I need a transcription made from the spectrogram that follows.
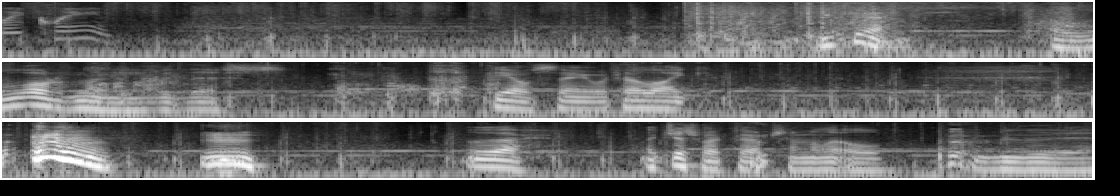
slate clean. You get a lot of money with this DLC, which I like. Ugh. I just woke up, so I'm a little. bleh.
